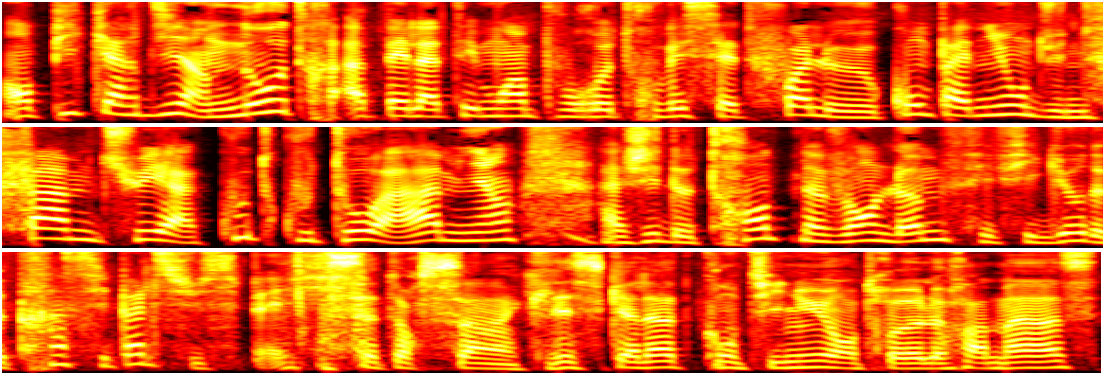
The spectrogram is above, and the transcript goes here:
En Picardie, un autre appel à témoins pour retrouver cette fois le compagnon d'une femme tuée à coups de couteau à Amiens. Âgé de 39 ans, l'homme fait figure de principal suspect. 7h05, l'escalade continue entre le Hamas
